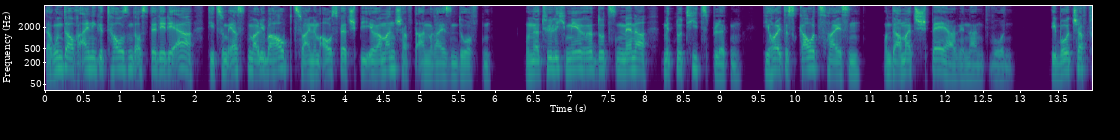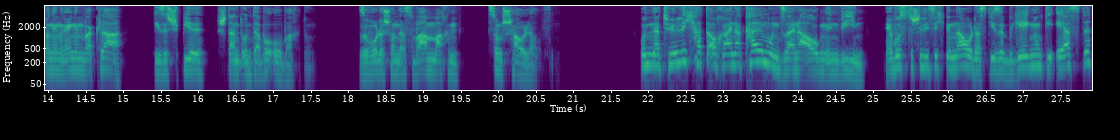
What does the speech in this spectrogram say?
darunter auch einige Tausend aus der DDR, die zum ersten Mal überhaupt zu einem Auswärtsspiel ihrer Mannschaft anreisen durften und natürlich mehrere Dutzend Männer mit Notizblöcken, die heute Scouts heißen und damals Späher genannt wurden. Die Botschaft von den Rängen war klar, dieses Spiel stand unter Beobachtung. So wurde schon das Warmmachen zum Schaulaufen. Und natürlich hatte auch Rainer Kallmund seine Augen in Wien. Er wusste schließlich genau, dass diese Begegnung die erste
